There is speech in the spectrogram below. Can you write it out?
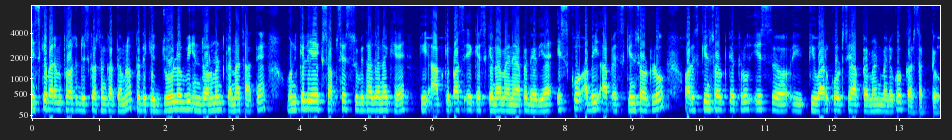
इसके बारे में थोड़ा सा डिस्कशन करते हैं हम लोग। तो देखिए, जो लोग भी इनरोलमेंट करना चाहते हैं, उनके लिए एक सबसे सुविधाजनक है कि आपके पास एक स्कैनर मैंने यहाँ पे दे दिया है। इसको अभी आप स्क्रीनशॉट लो और स्क्रीनशॉट के थ्रू इस क्यूआर कोड से आप पेमेंट मेरे को कर सकते हो।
